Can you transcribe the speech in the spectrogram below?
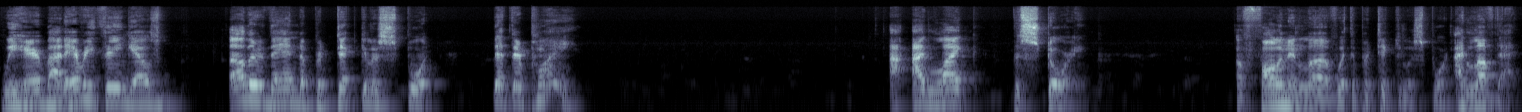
we hear about everything else other than the particular sport that they're playing. I, I like the story of falling in love with a particular sport. I love that.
